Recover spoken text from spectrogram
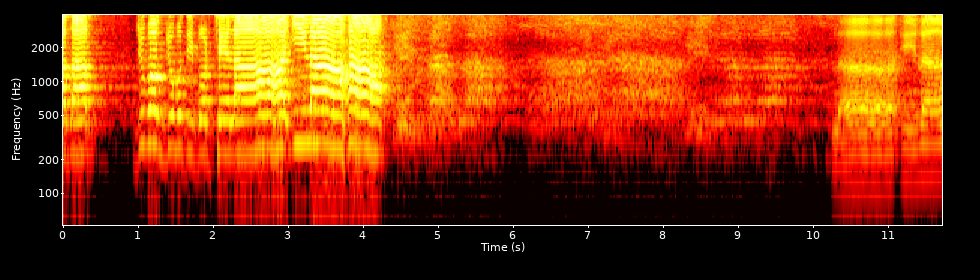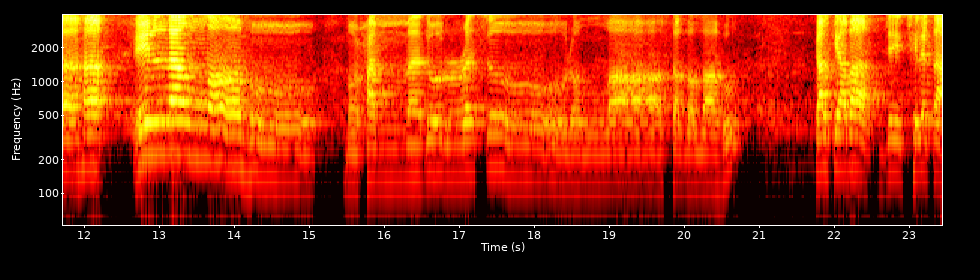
হাজার যুবক, যুবতী পড়ছে ইলাহা ইল্লাল্লাহু। মুহাম্মাদুর রাসূলুল্লাহ সাল্লাল্লাহু কালকে আবার যে ছেলেটা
